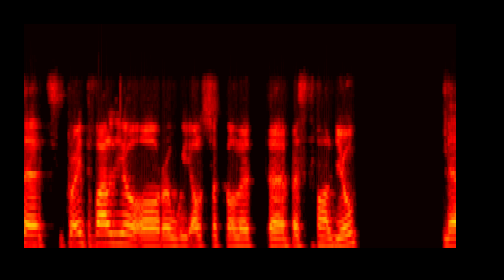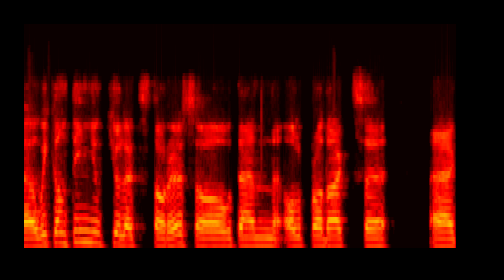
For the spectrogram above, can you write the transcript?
it's great value, or we also call it uh, best value. Uh, we continue QLED story, so then all products uh, uh,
